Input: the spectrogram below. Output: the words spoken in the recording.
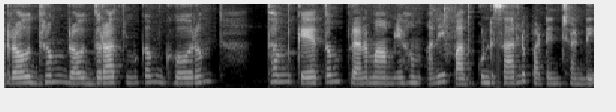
రౌద్రం రౌద్రాత్మకం ఘోరం థం కేతం ప్రణమామ్యహం అని పదకొండు సార్లు పఠించండి.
